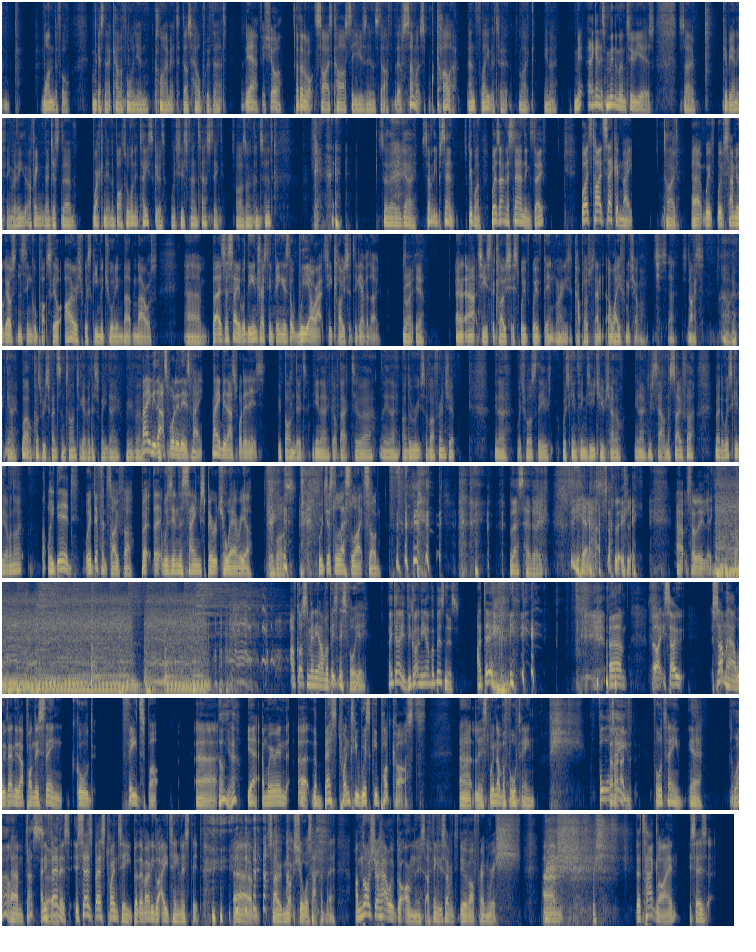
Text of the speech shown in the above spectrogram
wonderful. I'm guessing that Californian climate does help with that. Yeah, for sure. I don't know what size casts they're using and stuff. But there's so much color and flavor to it. For like you know, mi- again, it's minimum two years, so could be anything really. I think they're just uh, whacking it in the bottle and it tastes good, which is fantastic as far as I'm concerned. so there we go, seventy percent. It's a good one. Where's that in the standings, Dave? Well, it's tied second, mate. Tied. uh, with with Samuel Gelston single pot still Irish whiskey matured in bourbon barrels. Um, but as I say, well, the interesting thing is that we are actually closer together though, Right. Yeah. and actually it's the closest we've we've been. We're only a couple of percent away from each other, which is uh, it's nice. Oh, there we go. Well, because we spent some time together this week, Dave. We've uh, Maybe that's what it is, mate. Maybe that's what it is. we bonded, you know, got back to uh, you know the roots of our friendship, you know, which was the Whiskey and Things YouTube channel. You know, we sat on the sofa, we had a whiskey the other night. We did. We're a different sofa, but it was in the same spiritual area It was with just less lights on. less headache. Yeah, Yes. absolutely, absolutely. I've got some any other business for you. Hey, Dave, you got any other business? I do. um, like, so somehow we've ended up on this thing called FeedSpot. Uh, Oh yeah, yeah, and we're in uh, the best 20 whiskey podcasts uh, list. We're number 14. Don't know, I fourteen. D- 14, yeah. Wow, Um, that's and in uh, fairness, it says best 20, but they've only got 18 listed. um, so not sure what's happened there. I'm not sure how we've got on this. I think it's something to do with our friend Rish. Um, Rish. The tagline it says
